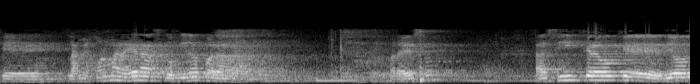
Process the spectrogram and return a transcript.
Que la mejor madera escogida para, para eso. Así creo que Dios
